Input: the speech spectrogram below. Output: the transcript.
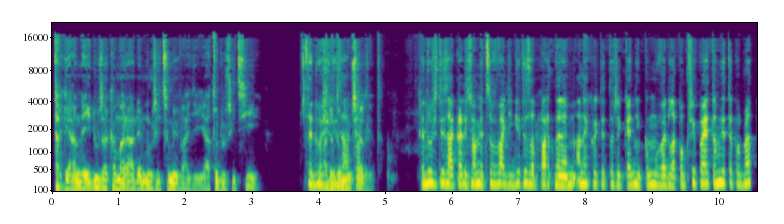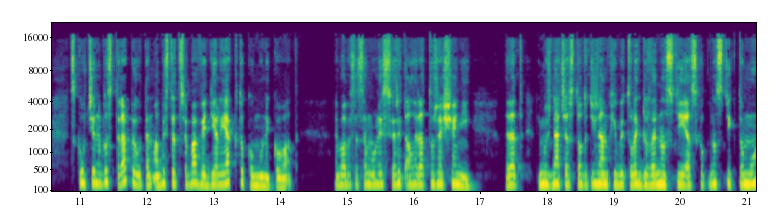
tak já nejdu za kamarádem mu říct, co mi vadí, já to jdu říct jí. To je a do tomu základ. čelit. To je důležitý základ, když vám něco vadí, jděte za partnerem a nechoďte to říkat někomu vedle. Po případě to můžete podbrat s koučem nebo s terapeutem, abyste třeba věděli, jak to komunikovat nebo abyste se mohli svěřit a hledat to řešení. Hledat, možná často totiž nám chybí tolik dovedností a schopností k tomu,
